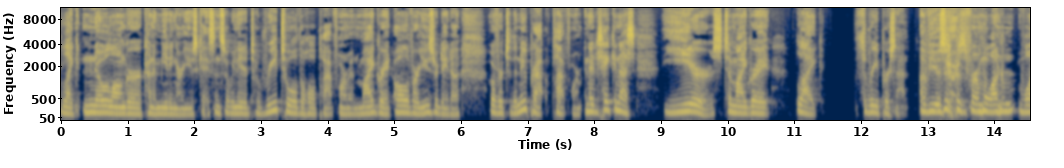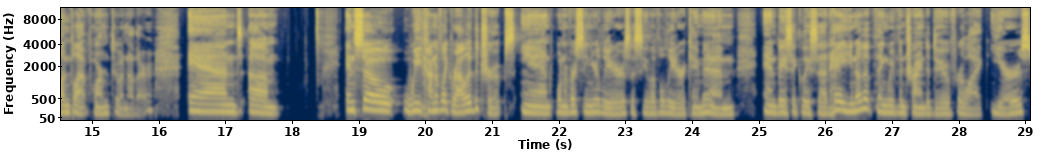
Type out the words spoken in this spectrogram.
like no longer kind of meeting our use case. And so we needed to retool the whole platform and migrate all of our user data over to the new platform. And it had taken us years to migrate like 3% of users from one one platform to another. And um and so we kind of like rallied the troops and one of our senior leaders a c-level leader came in and basically said hey you know that thing we've been trying to do for like years?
